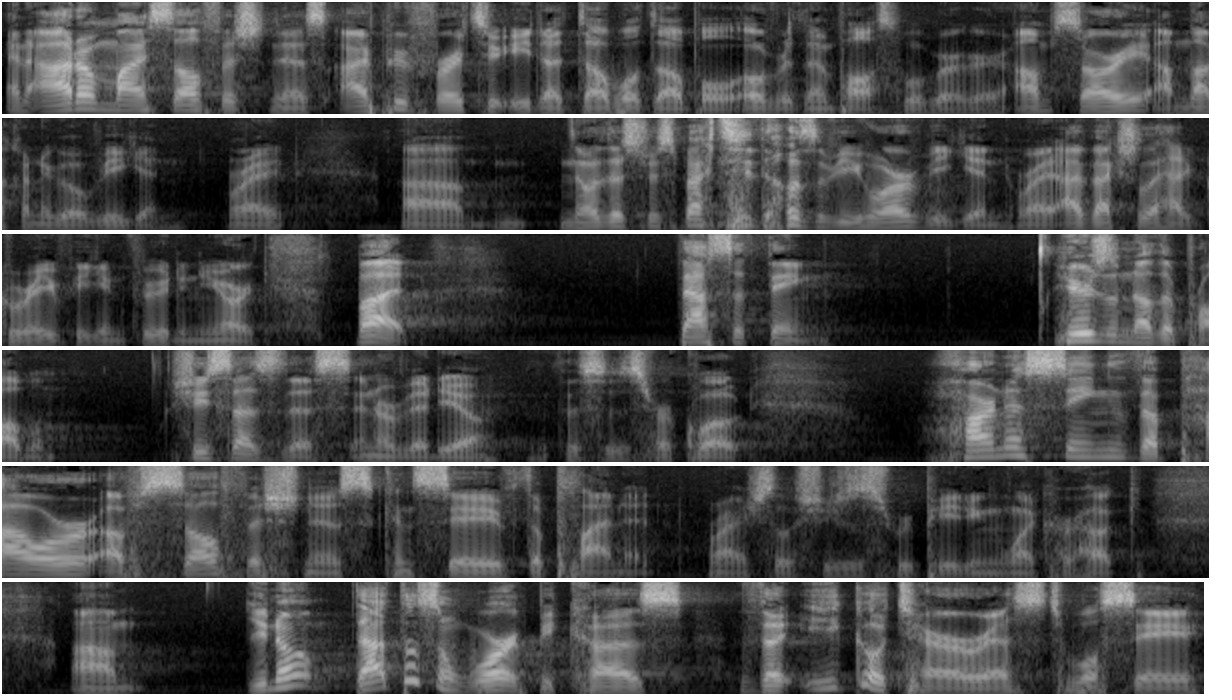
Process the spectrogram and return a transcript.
And out of my selfishness, I prefer to eat a double double over the Impossible Burger. I'm sorry, I'm not to go vegan, right? Um, no disrespect to those of you who are vegan, right? I've actually had great vegan food in New York. But that's the thing. Here's another problem. She says this in her video. This is her quote Harnessing the power of selfishness can save the planet, right? So she's just repeating like her huck. Um, you know, that doesn't work because the eco terrorist will say,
